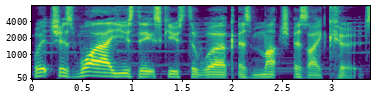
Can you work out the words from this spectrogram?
which is why I used the excuse to work as much as I could.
